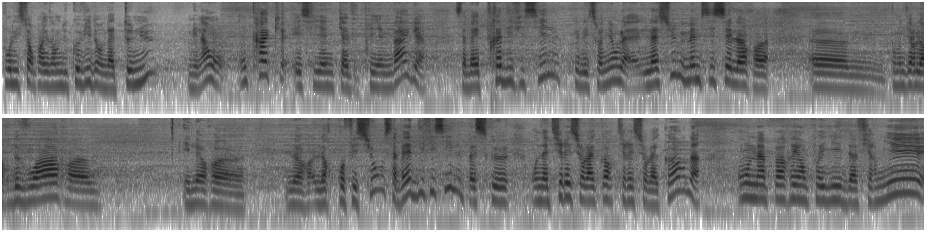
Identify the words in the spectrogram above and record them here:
pour l'histoire par exemple du Covid, on a tenu, mais là on craque. Et s'il y a une quatrième vague, ça va être très difficile que les soignants l'assument, même si c'est leur, euh, euh, leur devoir euh, et leur, leur, leur, profession, ça va être difficile parce qu'on a tiré sur la corde, tiré sur la corde, on n'a pas réemployé d'infirmiers,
